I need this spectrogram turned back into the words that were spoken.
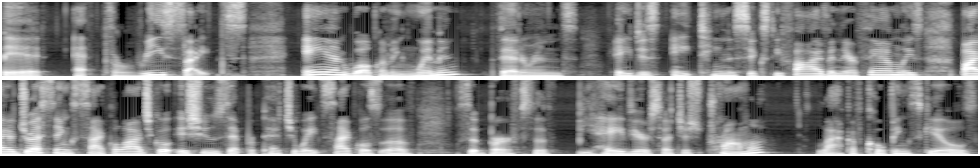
bed at three sites and welcoming women, veterans, ages 18 to 65 and their families by addressing psychological issues that perpetuate cycles of subversive behavior such as trauma, lack of coping skills,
